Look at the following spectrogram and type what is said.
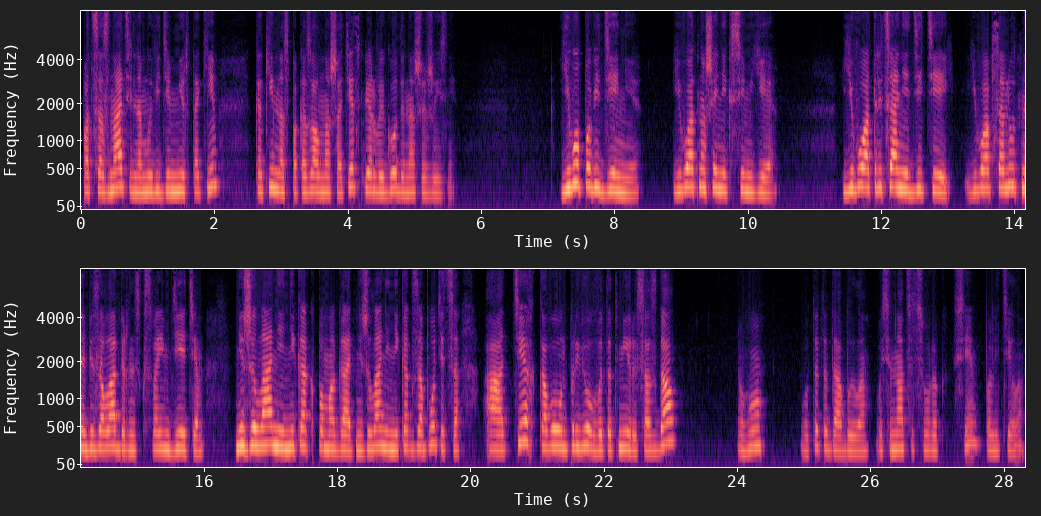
подсознательно мы видим мир таким, каким нас показал наш отец первые годы нашей жизни. Его поведение – его отношение к семье, его отрицание детей, его абсолютная безалаберность к своим детям, нежелание никак помогать, нежелание никак заботиться о тех, кого он привел в этот мир и создал. Ого, вот это да было. 18.47 полетело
